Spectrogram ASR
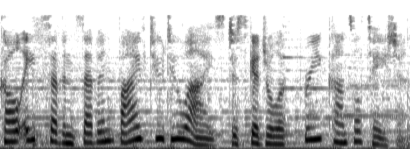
Call 877-522-EYES to schedule a free consultation.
